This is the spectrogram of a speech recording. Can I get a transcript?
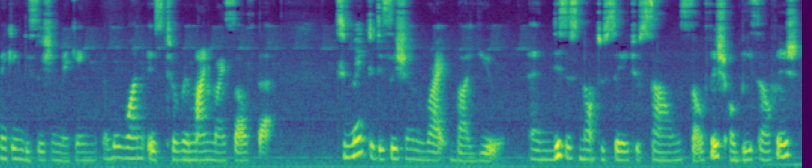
making decision making. Number one is to remind myself that to make the decision right by you. And this is not to say to sound selfish or be selfish,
